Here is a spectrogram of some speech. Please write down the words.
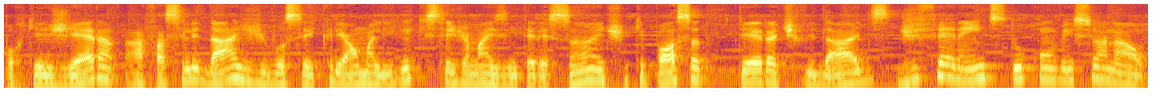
porque gera a facilidade de você criar uma liga que seja mais interessante, que possa ter atividades diferentes do convencional.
